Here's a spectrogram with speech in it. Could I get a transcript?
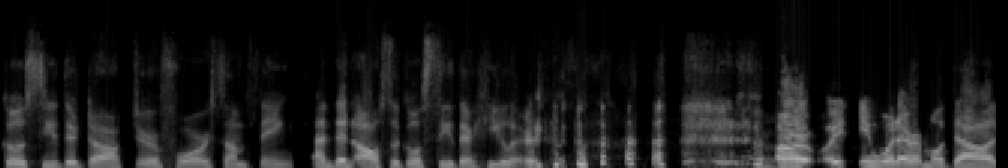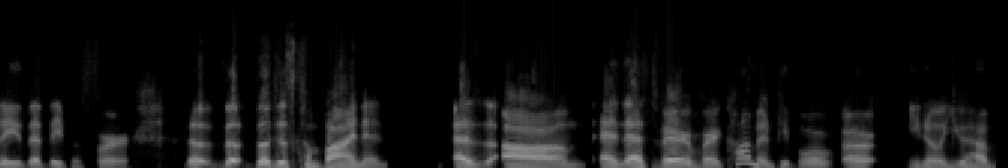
go see their doctor for something and then also go see their healer. Or in whatever modality that they prefer. They'll, they'll just combine it as um and that's very very common. People are you know you have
